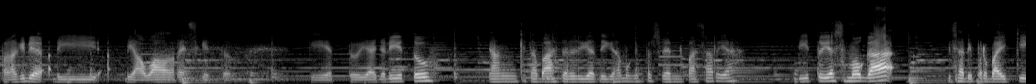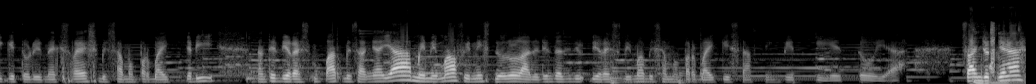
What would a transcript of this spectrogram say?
Apalagi di di di awal race gitu. Gitu ya. Jadi itu yang kita bahas dari Liga 3 mungkin presiden pasar ya. Di itu ya. Semoga bisa diperbaiki gitu di next race bisa memperbaiki. Jadi nanti di race 4 misalnya ya minimal finish dulu lah. Jadi nanti di race 5 bisa memperbaiki starting grid gitu ya. Selanjutnya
